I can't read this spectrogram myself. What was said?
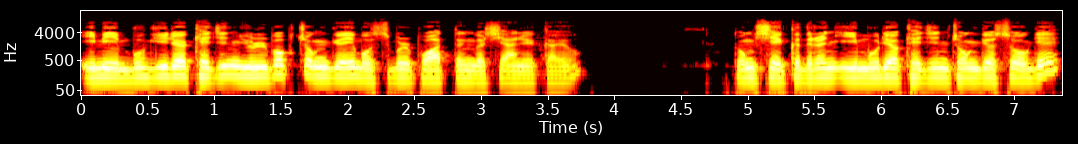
이미 무기력해진 율법 종교의 모습을 보았던 것이 아닐까요? 동시에 그들은 이 무력해진 종교 속에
